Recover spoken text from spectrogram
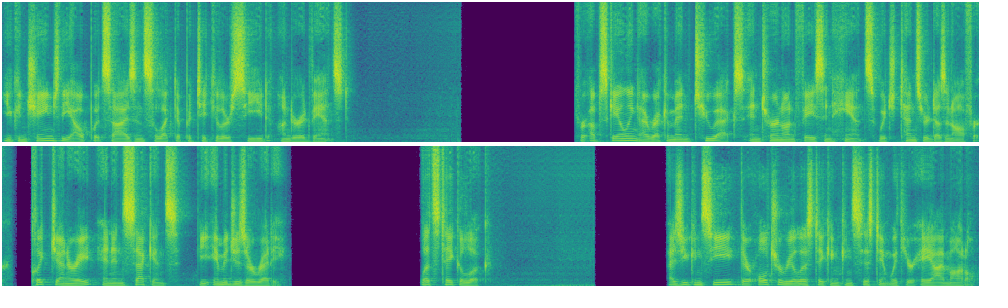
You can change the output size and select a particular seed under Advanced. For upscaling, I recommend 2x and turn on Face Enhance, which Tensor doesn't offer. Click Generate, and in seconds, the images are ready. Let's take a look. As you can see, they're ultra realistic and consistent with your AI model.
